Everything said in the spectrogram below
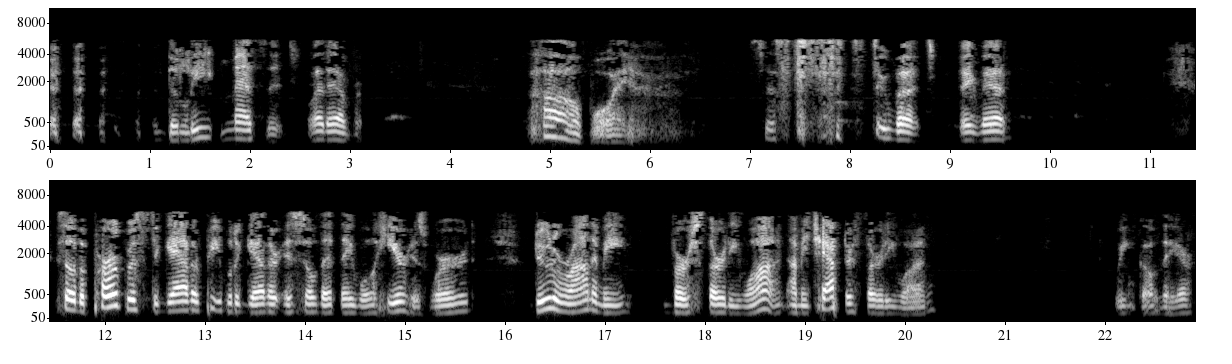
Delete message, whatever. Oh boy. It's just it's too much. Amen. So the purpose to gather people together is so that they will hear his word. Deuteronomy verse 31, I mean chapter 31. We can go there.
